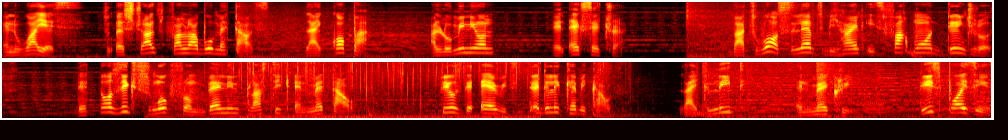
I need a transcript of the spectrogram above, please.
and wires to extract valuable metals like copper, aluminium, and etc. But what's left behind is far more dangerous. The toxic smoke from burning plastic and metal fills the air with deadly chemicals like lead and mercury. These poisons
